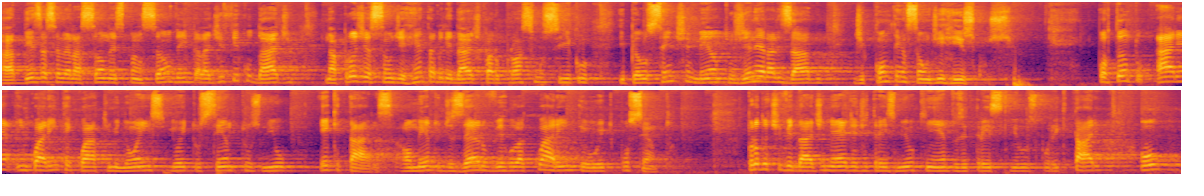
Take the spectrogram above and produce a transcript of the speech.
A desaceleração na expansão vem pela dificuldade na projeção de rentabilidade para o próximo ciclo e pelo sentimento generalizado de contenção de riscos. Portanto, área em 44 milhões e 800 mil hectares, aumento de 0,48%. Produtividade média de 3.503 quilos por hectare ou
